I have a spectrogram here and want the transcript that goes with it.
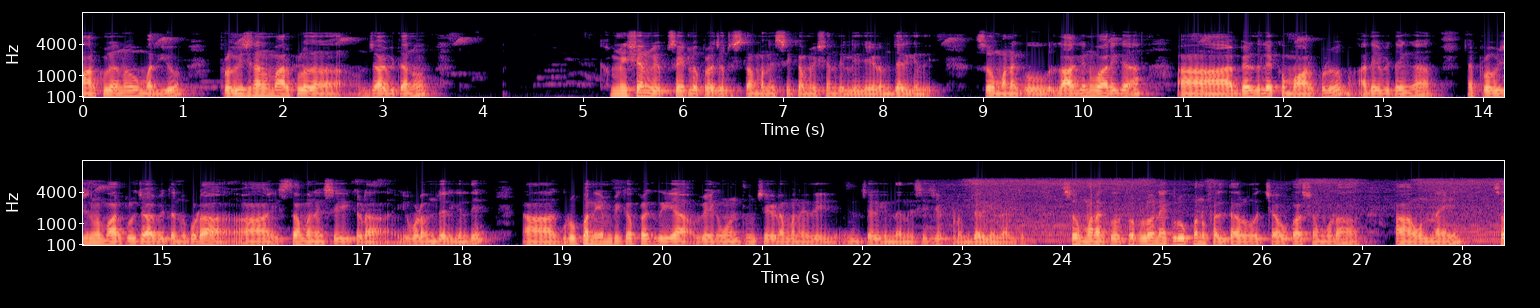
మార్కులను మరియు ప్రొవిజనల్ మార్కుల జాబితాను కమిషన్ వెబ్సైట్లో ప్రచురిస్తామనేసి కమిషన్ తెలియజేయడం జరిగింది. సో మనకు లాగిన్ వారీగా ఆ అభ్యర్థుల యొక్క మార్కులు అదేవిధంగా ప్రొవిజనల్ మార్కుల జాబితాను కూడా ఇస్తామనేసి ఇక్కడ ఇవ్వడం జరిగింది. గ్రూప్ వన్ ఎంపిక ప్రక్రియ వేగవంతం చేయడం అనేది జరిగిందనేసి చెప్పడం జరిగిందండి. సో మనకు త్వరలోనే గ్రూప్ వన్ ఫలితాలు వచ్చే అవకాశం కూడా ఉన్నాయి. సో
